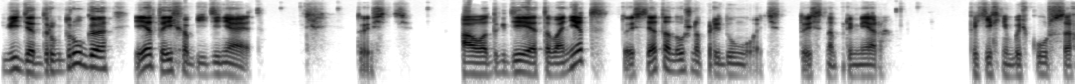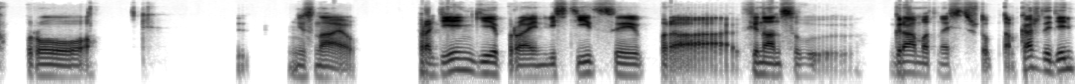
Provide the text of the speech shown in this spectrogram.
видят друг друга, и это их объединяет. То есть, а вот где этого нет, то есть это нужно придумывать. То есть, например, в каких-нибудь курсах про не знаю, про деньги, про инвестиции, про финансовую грамотность, чтобы там каждый день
